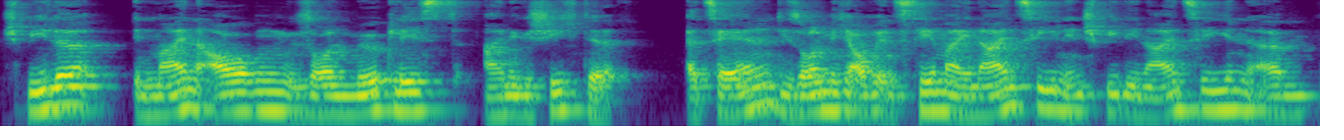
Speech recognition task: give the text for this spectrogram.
Spiele in meinen Augen sollen möglichst eine Geschichte erzählen. Die sollen mich auch ins Thema hineinziehen, ins Spiel hineinziehen. Ähm,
